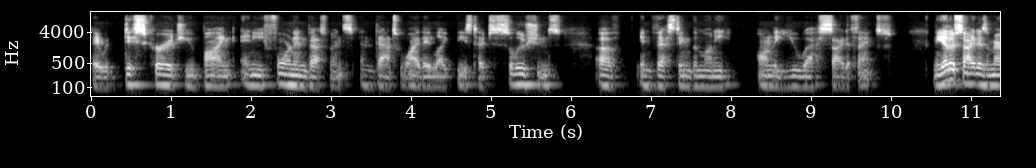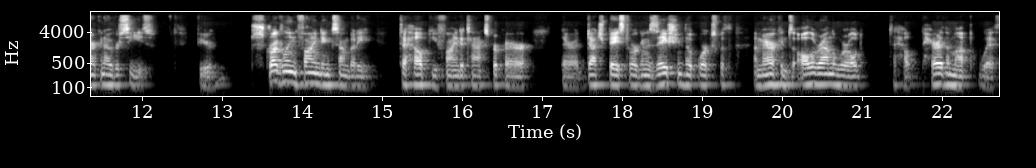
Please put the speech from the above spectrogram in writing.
they would discourage you buying any foreign investments, and that's why they like these types of solutions of investing the money on the US side of things. And the other side is American overseas. If you're struggling finding somebody to help you find a tax preparer. They're a Dutch based organization that works with Americans all around the world to help pair them up with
